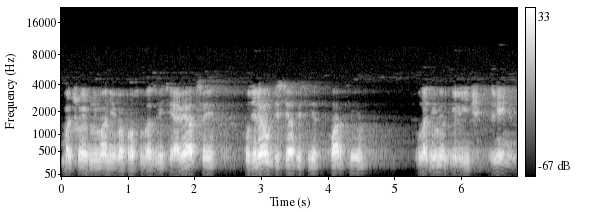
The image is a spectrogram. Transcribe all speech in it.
Большое внимание вопросам развития авиации уделял 10-й съезд партии Владимир Ильич Ленин.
